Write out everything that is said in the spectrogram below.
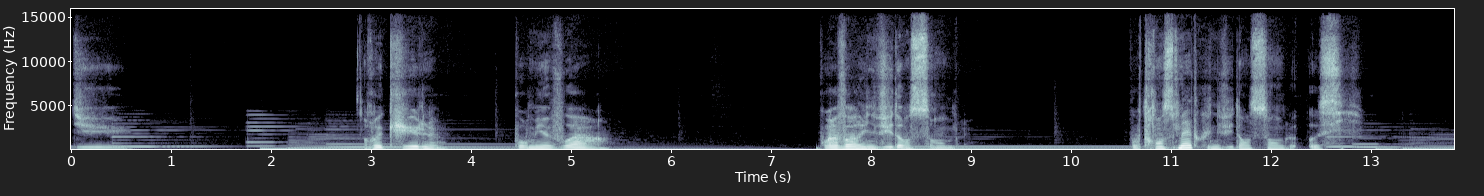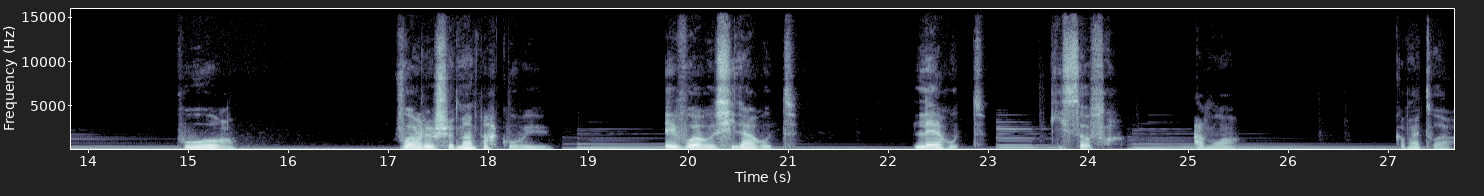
du recul pour mieux voir, pour avoir une vue d'ensemble, pour transmettre une vue d'ensemble aussi, pour voir le chemin parcouru et voir aussi la route, les routes qui s'offrent à moi comme à toi.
